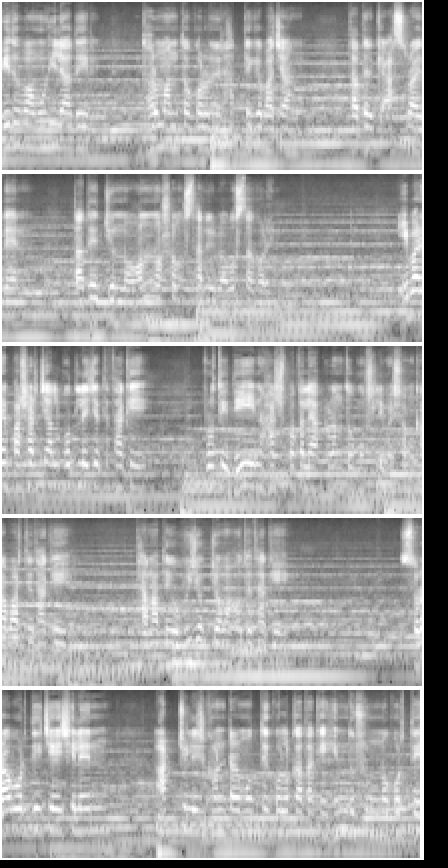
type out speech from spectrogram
বিধবা মহিলাদের ধর্মান্তকরণের হাত থেকে বাঁচান, তাদেরকে আশ্রয় দেন, তাদের জন্য অন্য সংস্থানের ব্যবস্থা করেন। এবারে পাশার চাল বদলে যেতে থাকে, প্রতিদিন হাসপাতালে আক্রান্ত মুসলিমের সংখ্যা বাড়তে থাকে, থানাতে অভিযোগ জমা হতে থাকে। সোরাবর্দি চেয়েছিলেন, আটচল্লিশ ঘণ্টার মধ্যে কলকাতাকে হিন্দু শূন্য করতে,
